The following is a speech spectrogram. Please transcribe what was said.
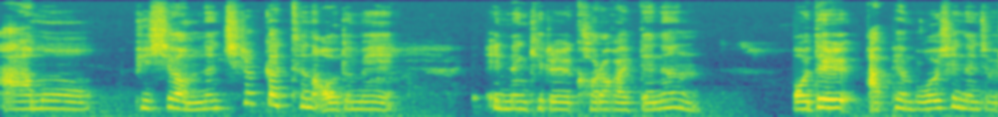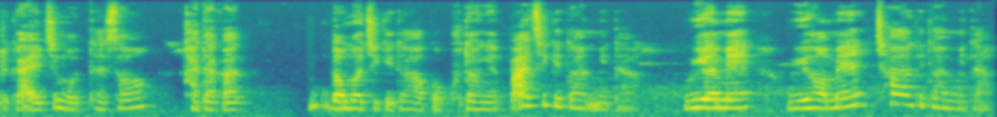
아무 빛이 없는 칠흑 같은 어둠이 있는 길을 걸어갈 때는 어딜 앞에 무엇이 있는지 우리가 알지 못해서 가다가 넘어지기도 하고 구덩이에 빠지기도 합니다. 위험에 위험에 처하기도 합니다.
